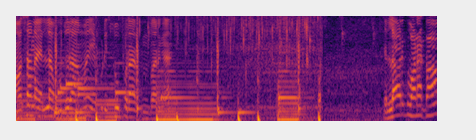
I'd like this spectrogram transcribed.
மசாலா எல்லாம் உதிராம எப்படி சூப்பரா இருக்குன்னு பாருங்க. எல்லாருக்கும் வணக்கம்.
